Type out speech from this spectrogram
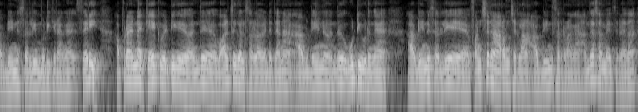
அப்படின்னு சொல்லி முடிக்கிறாங்க. சரி அப்புறம் என்ன கேக் வெட்டி வந்து வாழ்த்துக்கள் சொல்ல வேண்டியதானே அப்படின்னு வந்து ஊட்டி விடுங்க அப்படின்னு சொல்லி ஃபங்க்ஷன் ஆரம்பிச்சிடலாம் அப்படின்னு சொல்கிறாங்க அந்த சமயத்தில் தான்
